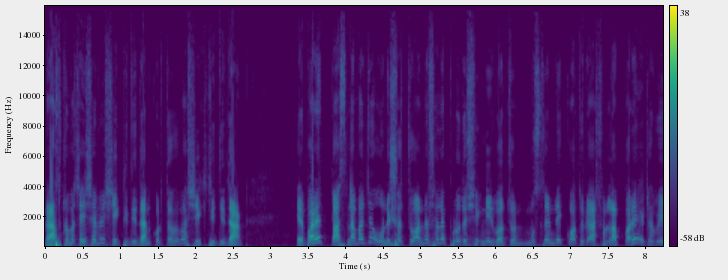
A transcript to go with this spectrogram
রাষ্ট্রভাষা হিসেবে স্বীকৃতি দান করতে হবে বা স্বীকৃতি দান। এরপরে পাঁচ নাম্বার, যে উনিশশো চুয়ান্ন সালে প্রাদেশিক নির্বাচন, মুসলিম লীগ কতটি আসন লাভ করে? এটি হবে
